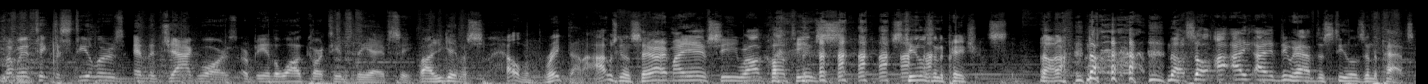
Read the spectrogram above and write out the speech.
So I'm going to take the Steelers and the Jaguars are being the wild card teams in the AFC. Wow, you gave us a hell of a breakdown. I was going to say, all right, my AFC wild card teams, Steelers and the Patriots. No, no, no. So I, I, I do have the Steelers and the Pats.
